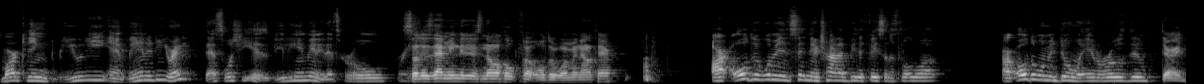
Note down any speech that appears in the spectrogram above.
marketing beauty and vanity, right? That's what she is. Beauty and vanity. That's her whole brand. so does that mean that there's no hope for older women out there? Are older women sitting there trying to be the face of the slut walk? Are older women doing what Amber Rose do? There are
